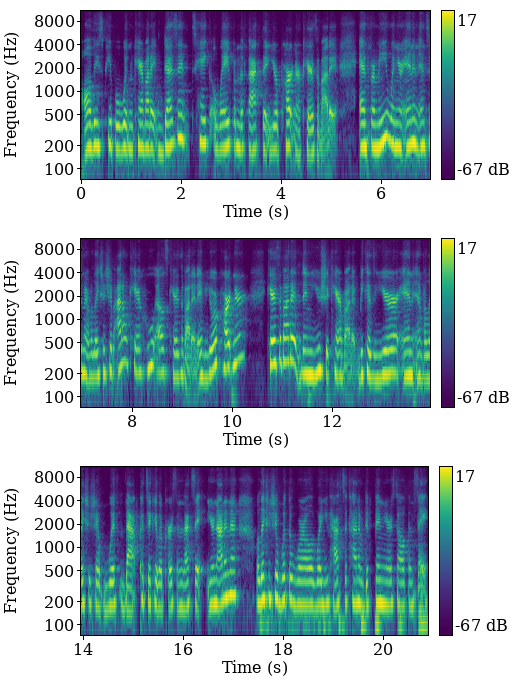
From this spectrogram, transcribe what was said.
all these people wouldn't care about it doesn't take away from the fact that your partner cares about it. And for me when you're in an intimate relationship i don't care who else cares about it. If your partner cares about it, then you should care about it because you're in a relationship with that particular person. That's it. You're not in a relationship with the world where you have to kind of defend yourself and say,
